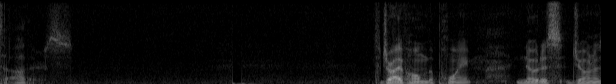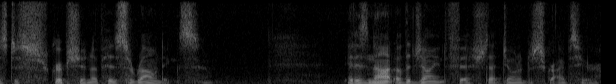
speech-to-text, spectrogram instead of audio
to others. To drive home the point, notice Jonah's description of his surroundings. It is not of the giant fish that Jonah describes here.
